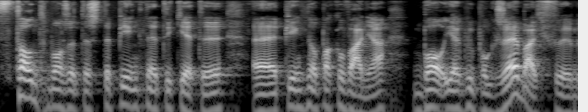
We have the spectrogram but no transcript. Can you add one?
Stąd może też te piękne etykiety, e, piękne opakowania, bo jakby pogrzebać w, em,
